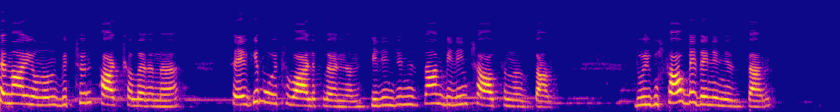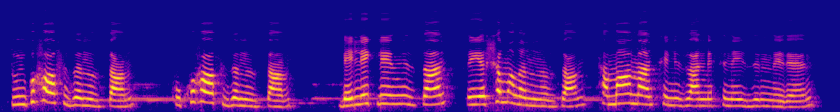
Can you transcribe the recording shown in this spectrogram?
senaryonun bütün parçalarını sevgi boyutu varlıklarının bilincinizden, bilinçaltınızdan, duygusal bedeninizden, duygu hafızanızdan, koku hafızanızdan, belleklerinizden ve yaşam alanınızdan tamamen temizlenmesine izin verin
